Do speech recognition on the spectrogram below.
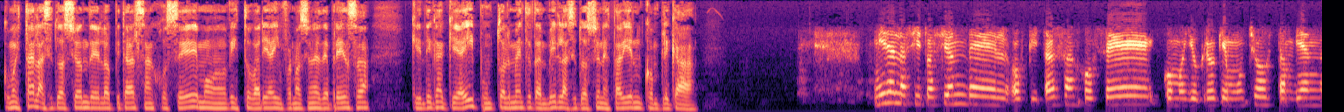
cómo está la situación del Hospital San José. Hemos visto varias informaciones de prensa que indican que ahí puntualmente también la situación está bien complicada. Mira, la situación del Hospital San José, como yo creo que muchos también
